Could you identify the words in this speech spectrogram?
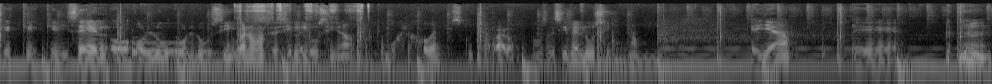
que, que, dice él o, o, Lucy, bueno, vamos a decirle Lucy, ¿no? Porque mujer joven pues, escucha raro, vamos a decirle Lucy, ¿no? Ella, eh,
